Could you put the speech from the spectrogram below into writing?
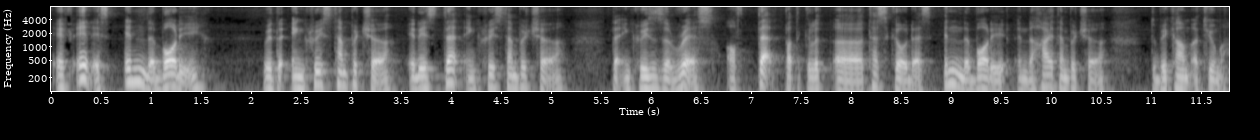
If it is in the body with the increased temperature, it is that increased temperature that increases the risk of that particular uh, testicle that's in the body in the high temperature to become a tumor.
